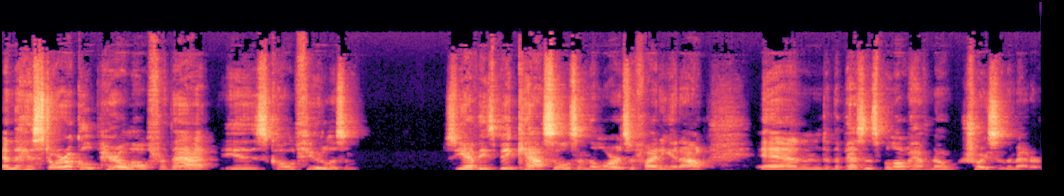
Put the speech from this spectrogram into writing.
And the historical parallel for that is called feudalism. So you have these big castles, and the lords are fighting it out, and the peasants below have no choice in the matter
